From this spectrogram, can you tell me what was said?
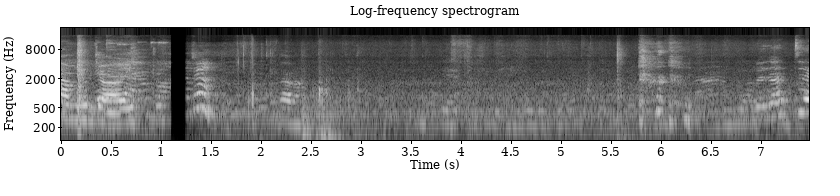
আমরা যাই যাচ্ছে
